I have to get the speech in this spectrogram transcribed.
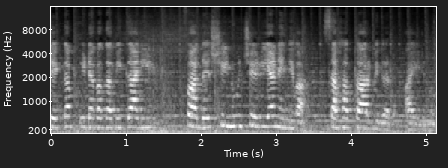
Jacob ഇടവക വികാരി ഫാദർ ഷിനു ചെറിയാൻ എന്നിവ സഹകാർമ്മികർ ആയിരുന്നു.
